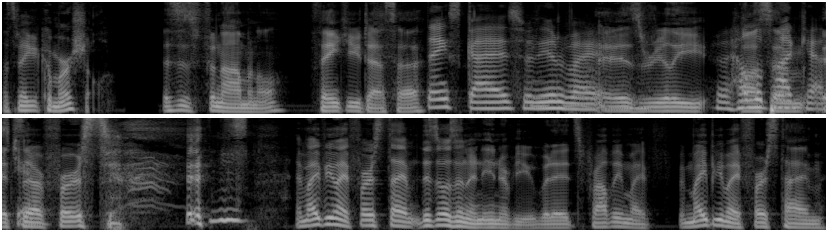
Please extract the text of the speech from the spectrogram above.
Let's make a commercial. This is phenomenal. Thank you, Dessa. Thanks guys for the invite. It is really A hell of a awesome. podcast It's here. our first. it's, it might be my first time. This wasn't an interview, but it's probably my. It might be my first time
